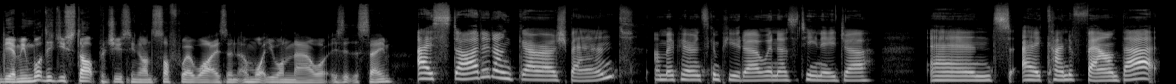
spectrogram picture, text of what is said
yeah, I mean, what did you start producing on software wise and, and what are you on now? Is it the same? I started on GarageBand on my parents' computer when I was a teenager, and I kind of found that.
